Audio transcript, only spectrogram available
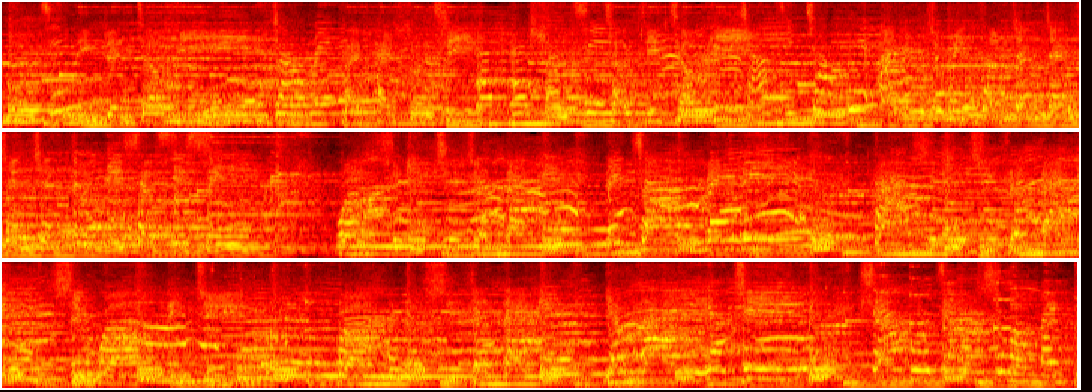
瞪眼睛，令人着迷，令人着迷，拍拍双膝，拍拍双膝，俏皮俏皮，俏皮俏皮，爱捉迷藏，转转圈圈，逗你笑嘻嘻。我是一只热带鱼，非常美丽。它是一只热带鱼，是我邻居。我们都是热带鱼，游来游去，珊瑚礁是我们。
